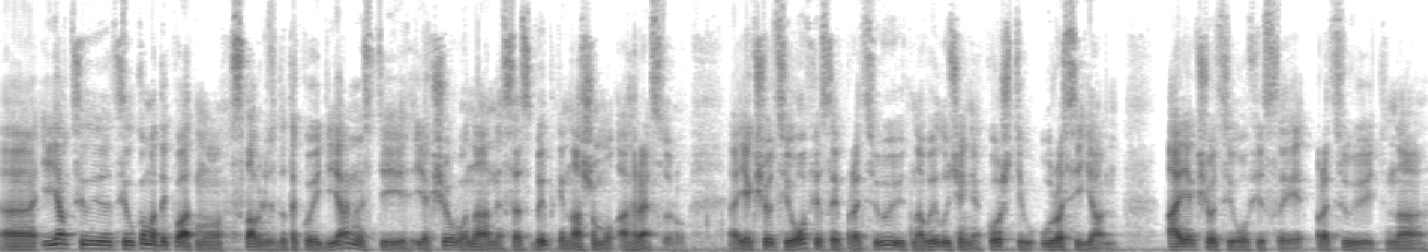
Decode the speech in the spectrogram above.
Е, І я цілком адекватно ставлюсь до такої діяльності, якщо вона несе збитки нашому агресору. Е, Якщо ці офіси працюють на вилучення коштів у росіян, а якщо ці офіси працюють на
